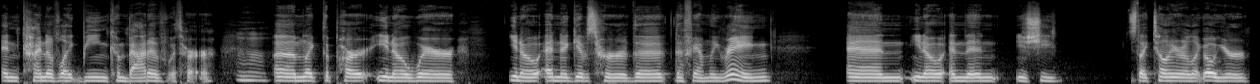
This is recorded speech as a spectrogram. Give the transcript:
and kind of like being combative with her. Um, like the part, you know, where, you know, Edna gives her the the family ring and, you know, and then she she's like telling her like, "Oh, you're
